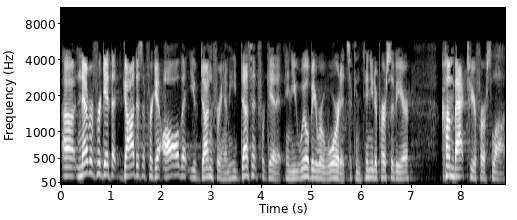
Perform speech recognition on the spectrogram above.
Uh, never forget that God doesn't forget all that you've done for Him. He doesn't forget it, and you will be rewarded. So continue to persevere. Come back to your first love.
